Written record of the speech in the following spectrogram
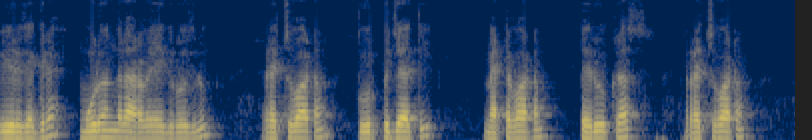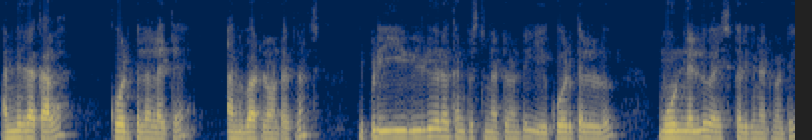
వీరి దగ్గర మూడు వందల అరవై ఐదు రోజులు రెచ్చవాటం తూర్పు జాతి మెట్టవాటం పెరుగు క్రాస్ రెచ్చవాటం అన్ని రకాల కోడి పిల్లలు అయితే అందుబాటులో ఉంటాయి ఫ్రెండ్స్ ఇప్పుడు ఈ వీడియోలో కనిపిస్తున్నటువంటి ఈ కోడి పిల్లలు మూడు నెలలు వయసు కలిగినటువంటి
